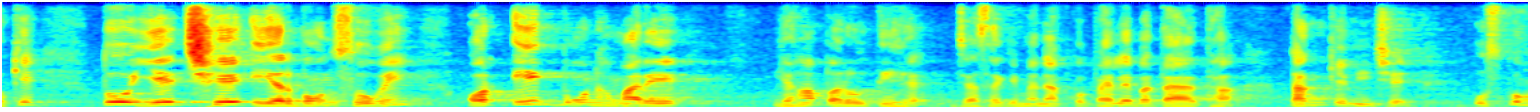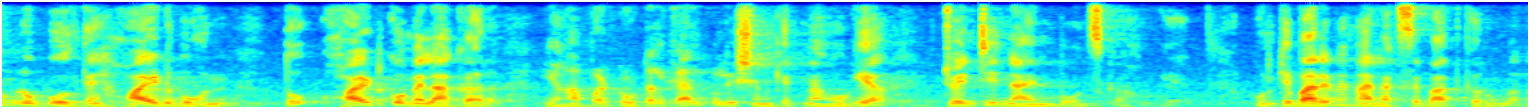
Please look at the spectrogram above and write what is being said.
Okay okay? तो ये छः ईयर बोन्स हो गई और एक बोन हमारे यहाँ पर होती है। जैसा कि मैंने आपको पहले बताया था, टंग के नीचे, उसको हम लोग बोलते हैं हॉइट बोन तो हॉइट को मिलाकर यहाँ पर टोटल कैलकुलेशन कितना हो गया? 29 बोन्स का हो उनके बारे में मैं अलग से बात करूँगा।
